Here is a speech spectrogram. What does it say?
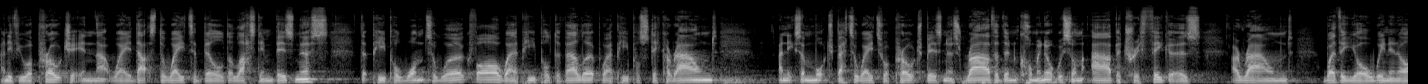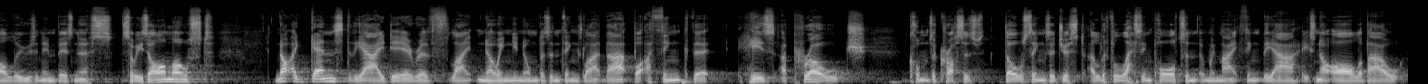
And if you approach it in that way, that's the way to build a lasting business that people want to work for, where people develop, where people stick around, and it's a much better way to approach business rather than coming up with some arbitrary figures around whether you're winning or losing in business. So he's almost not against the idea of like knowing your numbers and things like that, but I think that his approach comes across as those things are just a little less important than we might think they are. It's not all about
